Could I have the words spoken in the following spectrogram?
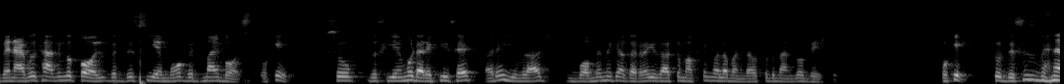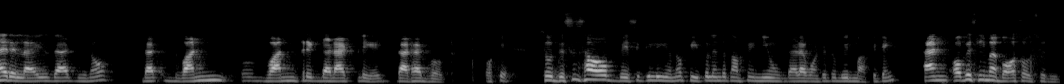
when I was having a call with this CMO with my boss. Okay. So the CMO directly said, "अरे युवराज बॉम्बे में क्या कर रहा है युवराज तो मार्केटिंग वाला बंदा है उसको तो बैंगलोर भेज दो okay so this is when i realized that you know that one one trick that i played that had worked okay so this is how basically you know people in the company knew that i wanted to be in marketing and obviously my boss also knew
